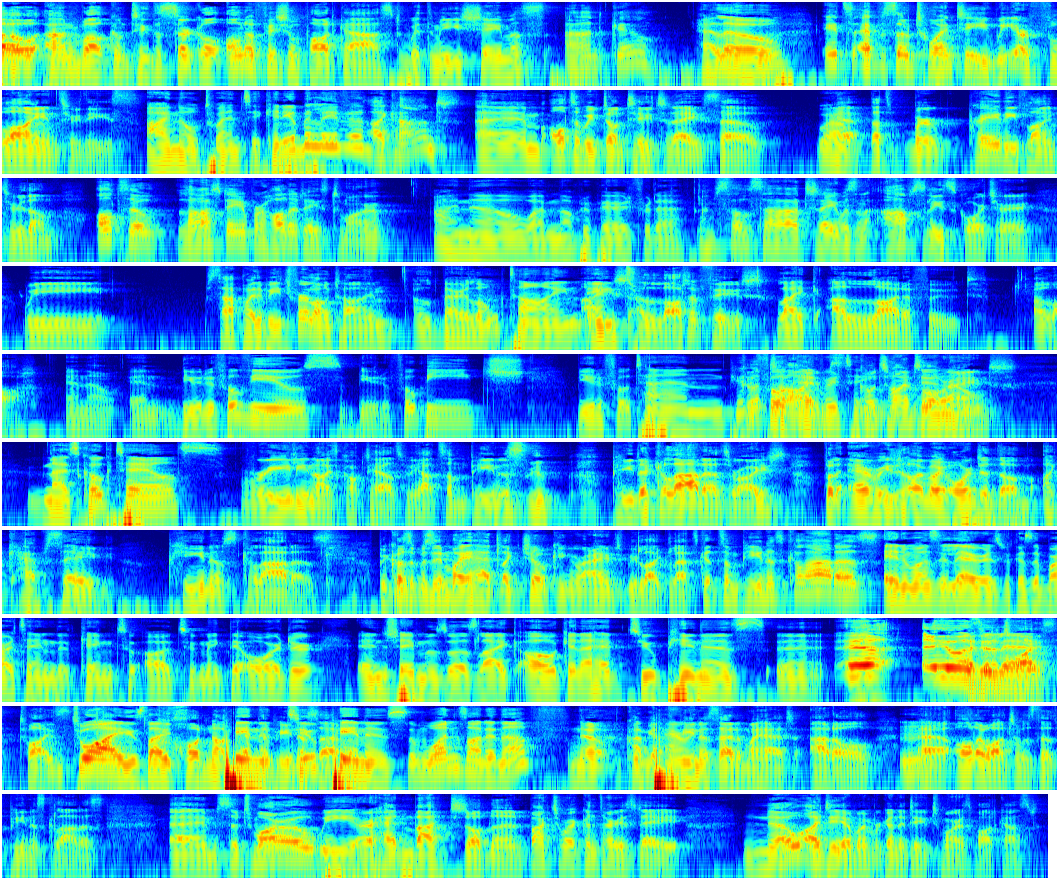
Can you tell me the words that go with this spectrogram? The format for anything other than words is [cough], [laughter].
Hello and welcome to the Circle unofficial podcast with me, Seamus and Gil. Hello. It's episode 20. We are flying through these. I know 20. Can you believe it? I can't. Um, also, we've done two today, so Wow. yeah, that's we're pretty flying through them. Also, last day of our holidays tomorrow. I know. I'm not prepared for that. I'm so sad. Today was an absolute scorcher. We sat by the beach for a long time, A very long time. I'm ate a lot of food, like a lot of food. a lot. You know, and beautiful views, beautiful beach, beautiful tan, Good beautiful times. everything. Good times all around. Nice cocktails. really nice cocktails. We had some penis, [laughs] pina coladas, right? But every time I ordered them, I kept saying penis coladas because it was in my head, like joking around to be like, "Let's get some penis coladas." And it was hilarious because the bartender came to uh, to make the order, and Seamus was like, "Oh, can I have two penis?" Uh, it was I did it twice, twice. Twice, like Could not get the penis- penis two out. penis. One's not enough. No, couldn't get the penis out of my head at all. Mm. Uh, all I wanted was those penis coladas. Um, so tomorrow we are heading back to Dublin, back to work on Thursday. No idea when we're going to do tomorrow's podcast.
